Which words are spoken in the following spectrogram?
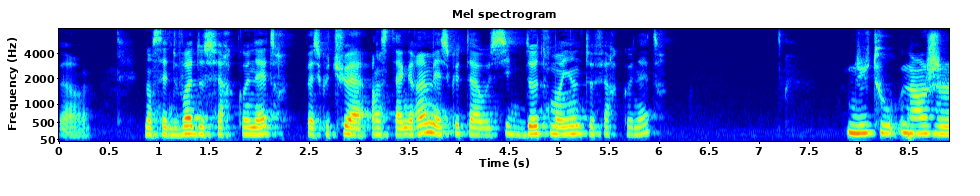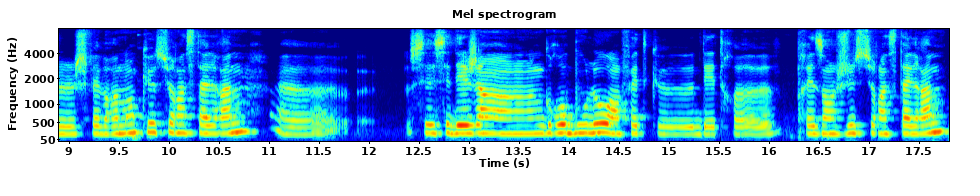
ben, dans cette voie de se faire connaître? Parce que tu as Instagram, est-ce que tu as aussi d'autres moyens de te faire connaître? Du tout. Non, je, je fais vraiment que sur Instagram. Euh, c'est déjà un gros boulot en fait que d'être euh, présent juste sur Instagram.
